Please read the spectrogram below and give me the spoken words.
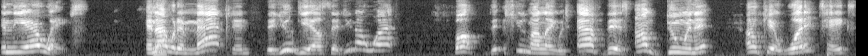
in the airwaves. And I would imagine that UDL said, you know what? Fuck this, excuse my language, F this, I'm doing it. I don't care what it takes,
